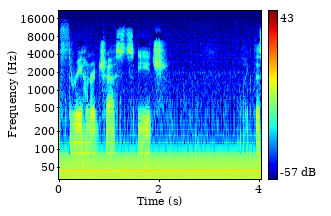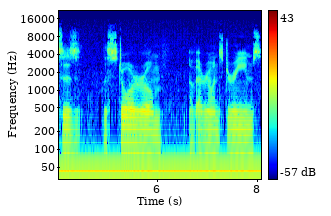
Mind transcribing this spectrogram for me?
300 chests each. Like this is the storeroom of everyone's dreams.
